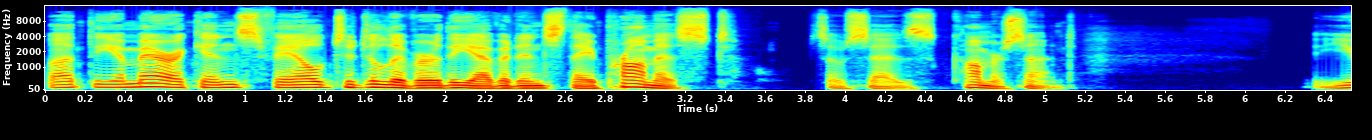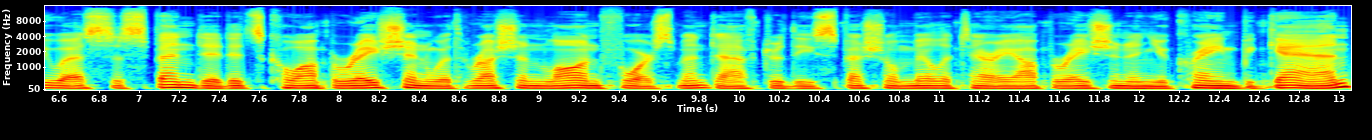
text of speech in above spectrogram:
but the Americans failed to deliver the evidence they promised, so says Kommersant. The U.S. suspended its cooperation with Russian law enforcement after the special military operation in Ukraine began,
